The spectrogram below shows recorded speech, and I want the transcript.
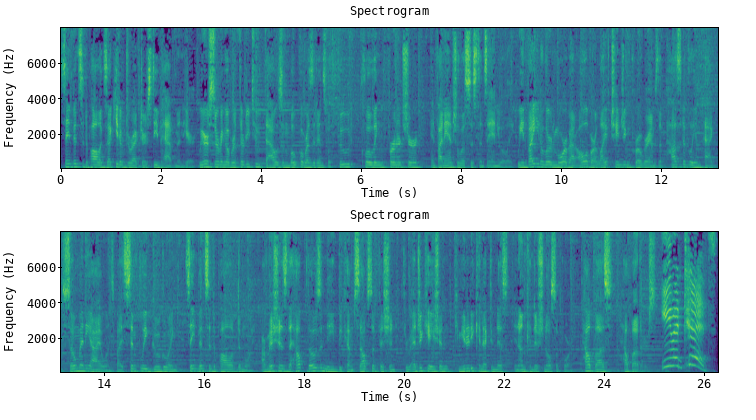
St. Vincent de Paul Executive Director Steve Havemann here. We are serving over 32,000 local residents with food, clothing, furniture, and financial assistance annually. We invite you to learn more about all of our life changing programs that positively impact so many Iowans by simply Googling St. Vincent de Paul of Des Moines. Our mission is to help those in need become self sufficient through education, community connectedness, and unconditional support. Help us help others. Even kids!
